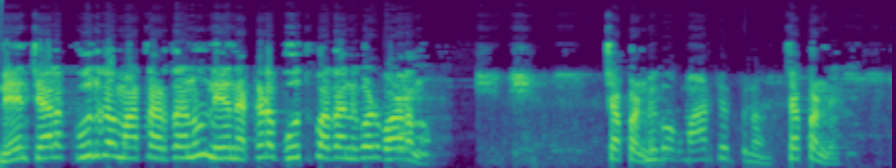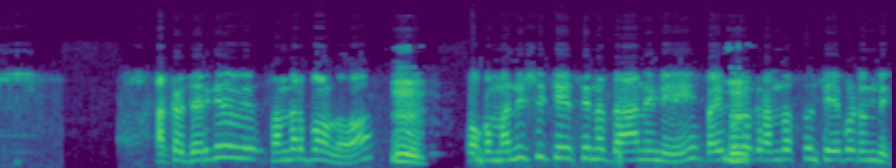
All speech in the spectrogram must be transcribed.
నేను చాలా కూల్గా మాట్లాడతాను నేను ఎక్కడ బూత్ పదాన్ని కూడా వాడను. చెప్పండి. మీకు ఒక మాట చెప్తున్నాను. చెప్పండి. అక్కడ జరిగిన సందర్భంలో ఒక మనిషి చేసిన దానిని బైబిల్లో గ్రంథస్థం చేయబడి ఉంది.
